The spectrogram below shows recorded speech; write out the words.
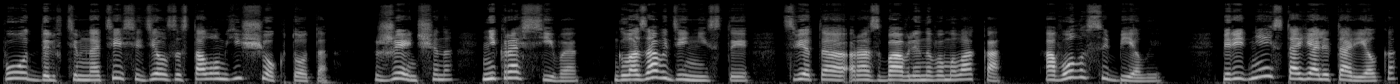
Поддаль в темноте сидел за столом еще кто-то. Женщина, некрасивая, глаза водянистые, цвета разбавленного молока, а волосы белые. Перед ней стояли тарелка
